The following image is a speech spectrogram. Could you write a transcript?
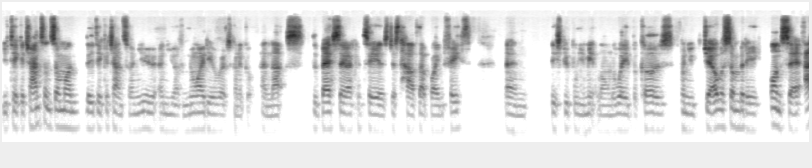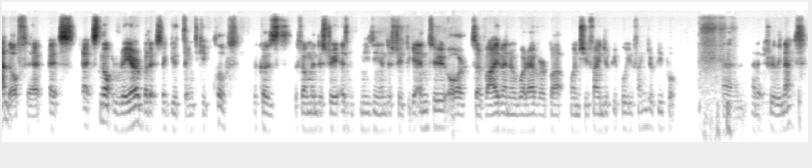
you take a chance on someone, they take a chance on you, and you have no idea where it's going to go. And that's the best thing I can say is just have that blind faith and these people you meet along the way because when you gel with somebody on set and off set, it's it's not rare, but it's a good thing to keep close because the film industry isn't an easy industry to get into or survive in or whatever. But once you find your people, you find your people. um, and it's really nice.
